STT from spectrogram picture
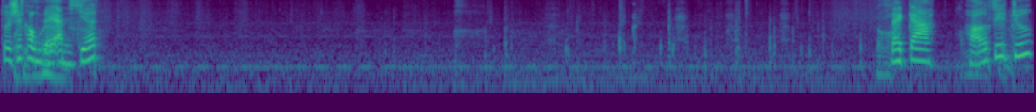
Tôi sẽ không để anh chết. Đại ca Họ ở phía trước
